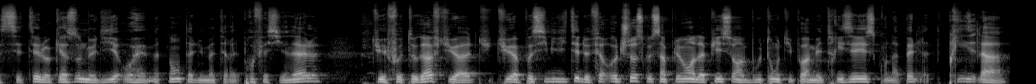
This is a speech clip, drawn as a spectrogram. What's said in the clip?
c'était l'occasion de me dire ouais, maintenant, tu as du matériel professionnel tu es photographe, tu as, tu, as possibilité de faire autre chose que simplement d'appuyer sur un bouton tu pourras maîtriser ce qu'on appelle la, prise, la,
